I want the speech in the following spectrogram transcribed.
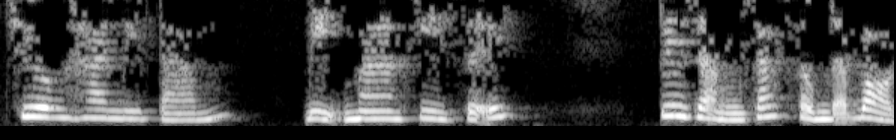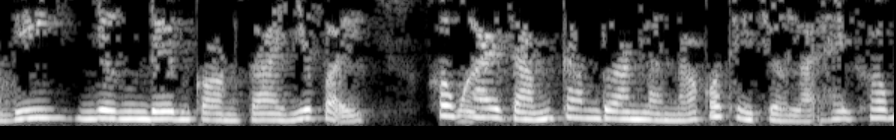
Chương 28 Bị ma khi dễ Tuy rằng xác sống đã bỏ đi, nhưng đêm còn dài như vậy, không ai dám cam đoan là nó có thể trở lại hay không,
